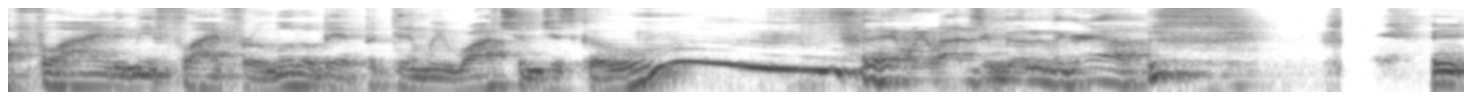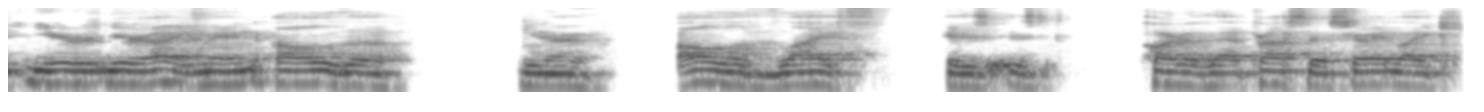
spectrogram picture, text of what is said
uh, fly. They may fly for a little bit, but then we watch them just go, and we watch them go to the ground. You're, you're right, man. All the, you know, all of life is, is part of that process, right? Like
